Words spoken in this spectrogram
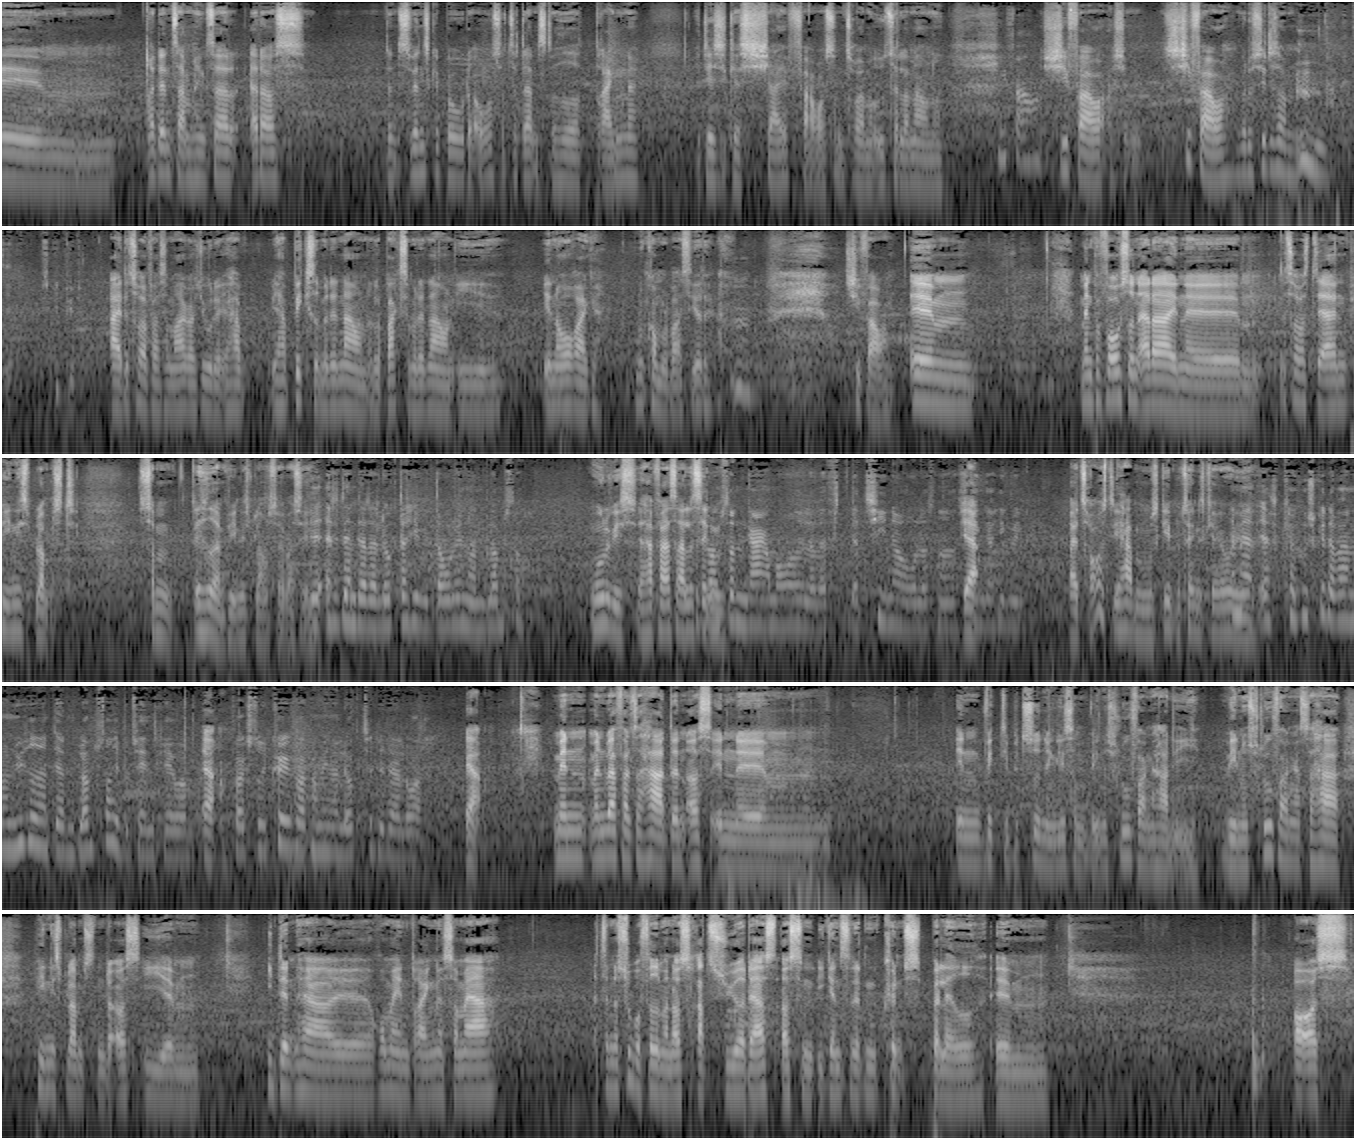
Øhm, og i den sammenhæng, så er, er der også den svenske bog, der er oversat til dansk, der hedder Drengene, af Jessica Scheifauer, sådan tror jeg, man udtaler navnet. Skifarver? Scheifauer, Scheifauer, vil du sige det sådan? Nej, det er skidt. Ej, det tror jeg faktisk er meget godt, Julie. Jeg har, jeg har bikset med det navn, eller bakset med det navn i øh, en årrække. Nu kommer du bare og siger det. Mm. Schifauer. Øhm, men på forsiden er der en, øh, jeg tror også, det er en penisblomst, som, det hedder en penisblomst, vil jeg bare sige. Er det den der, der lugter helt vildt dårligt, når den blomstrer? muligvis. Jeg har faktisk aldrig set dem. blomstrer den en gang om året, eller hver, hver 10. år eller sådan noget. Ja. Helt vildt. Og jeg tror også, de har dem måske i Botanisk Have. Jamen, i- jeg, jeg kan huske, der var nogle nyheder, der den blomstrede i botanisk have. Ja. Folk stod i kø for at komme ind og lugte til det der lort. Men, men i hvert fald så har den også en, øhm, en vigtig betydning, ligesom Venus fluefanger har det i Venus fluefanger, så har penisblomsten der også i, øhm, i den her øh, roman Drengene, som er altså, den er super fed, men også ret syret, og det er også, også sådan, igen sådan lidt en kønsballade. Øhm, og også,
